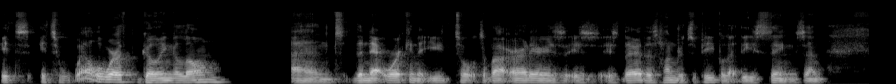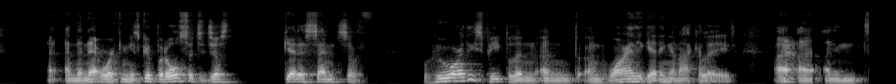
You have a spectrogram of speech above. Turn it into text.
it's it's well worth going along. And the networking that you talked about earlier is is is there. There's hundreds of people at these things, and and the networking is good, but also to just get a sense of who are these people and and and why are they getting an accolade yeah. uh, and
